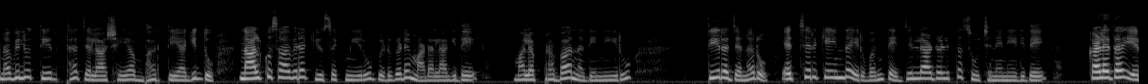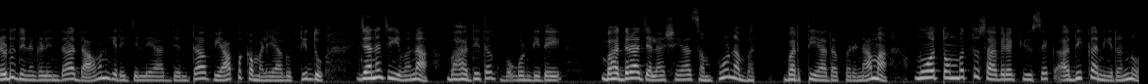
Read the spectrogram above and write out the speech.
ನವಿಲು ತೀರ್ಥ ಜಲಾಶಯ ಭರ್ತಿಯಾಗಿದ್ದು ನಾಲ್ಕು ಸಾವಿರ ಕ್ಯೂಸೆಕ್ ನೀರು ಬಿಡುಗಡೆ ಮಾಡಲಾಗಿದೆ. ಮಲಪ್ರಭಾ ನದಿ ನೀರು ತೀರ ಜನರು ಎಚ್ಚರಿಕೆಯಿಂದ ಇರುವಂತೆ ಜಿಲ್ಲಾಡಳಿತ ಸೂಚನೆ ನೀಡಿದೆ. ಕಳೆದ ಎರಡು ದಿನಗಳಿಂದ ದಾವಣಗೆರೆ ಜಿಲ್ಲೆಯಾದ್ಯಂತ ವ್ಯಾಪಕ ಮಳೆಯಾಗುತ್ತಿದ್ದು, ಜನಜೀವನ ಬಾಧಿತಗೊಂಡಿದೆ. ಭದ್ರಾ ಜಲಾಶಯ ಸಂಪೂರ್ಣ ಭರ್ತಿಯಾದ ಪರಿಣಾಮ ಮೂವತ್ತೊಂಬತ್ತು ಸಾವಿರ ಕ್ಯೂಸೆಕ್ ಅಧಿಕ ನೀರನ್ನು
